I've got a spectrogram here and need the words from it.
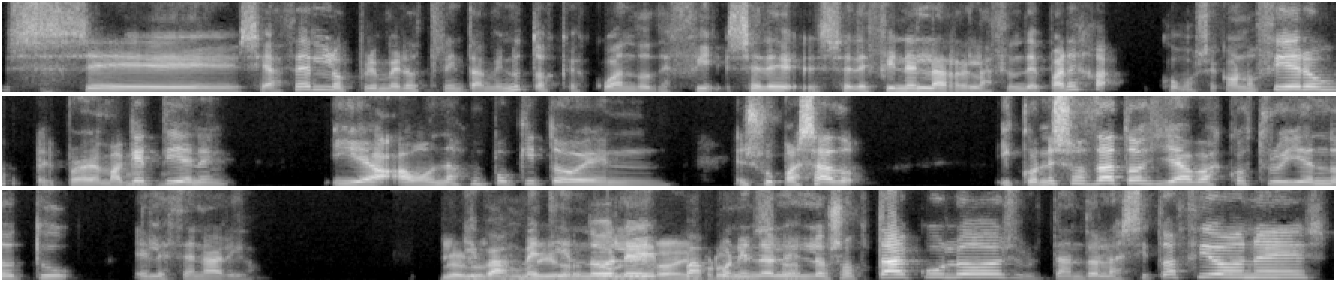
se, se hace en los primeros 30 minutos, que es cuando defi- se, de- se define la relación de pareja, cómo se conocieron, el problema que tienen, y ahondas un poquito en, en su pasado, y con esos datos ya vas construyendo tú el escenario. Y Claro, vas metiéndole, vas poniéndoles los obstáculos, dando las situaciones,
